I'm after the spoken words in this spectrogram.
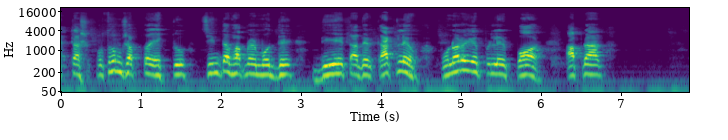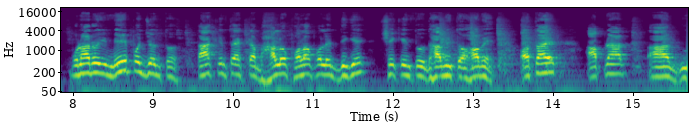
একটা প্রথম সপ্তাহ একটু চিন্তা ভাবনার মধ্যে দিয়ে তাদের কাটলেও পনেরোই এপ্রিলের পর আপনার পনেরোই মে পর্যন্ত তা কিন্তু একটা ভালো ফলাফলের দিকে সে কিন্তু ধাবিত হবে। অতএব আপনার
